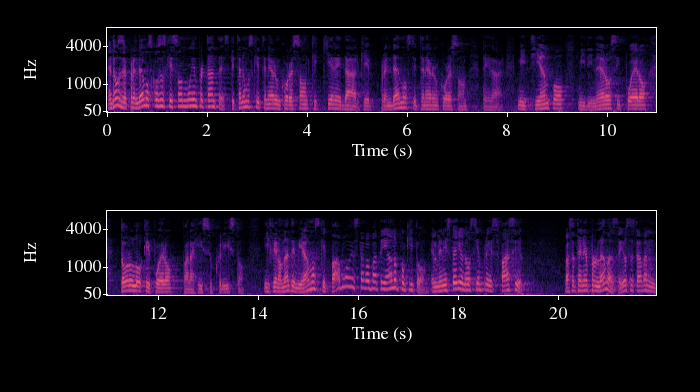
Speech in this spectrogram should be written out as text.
Entonces aprendemos cosas que son muy importantes, que tenemos que tener un corazón que quiere dar, que aprendemos de tener un corazón de dar. Mi tiempo, mi dinero si puedo, todo lo que puedo para Jesucristo. Y finalmente miramos que Pablo estaba bateando poquito. El ministerio no siempre es fácil. Vas a tener problemas. Ellos estaban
